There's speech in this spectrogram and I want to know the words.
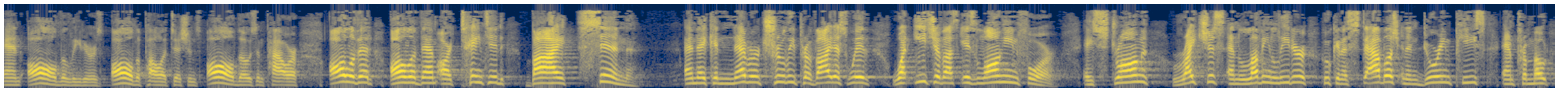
and all the leaders, all the politicians, all those in power, all of it, all of them are tainted by sin. And they can never truly provide us with what each of us is longing for. A strong, righteous, and loving leader who can establish an enduring peace and promote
